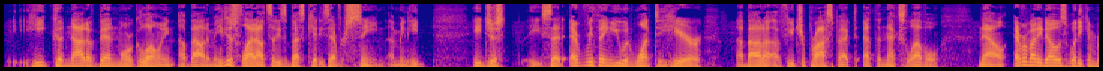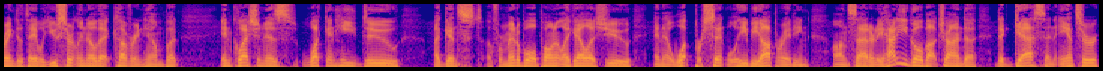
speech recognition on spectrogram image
he could not have been more glowing about him. He just flat out said he's the best kid he's ever seen. I mean, he he just he said everything you would want to hear about a, a future prospect at the next level. Now, everybody knows what he can bring to the table. You certainly know that covering him, but – in question is what can he do against a formidable opponent like LSU, and at what percent will he be operating on Saturday? How do you go about trying to to guess and answer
